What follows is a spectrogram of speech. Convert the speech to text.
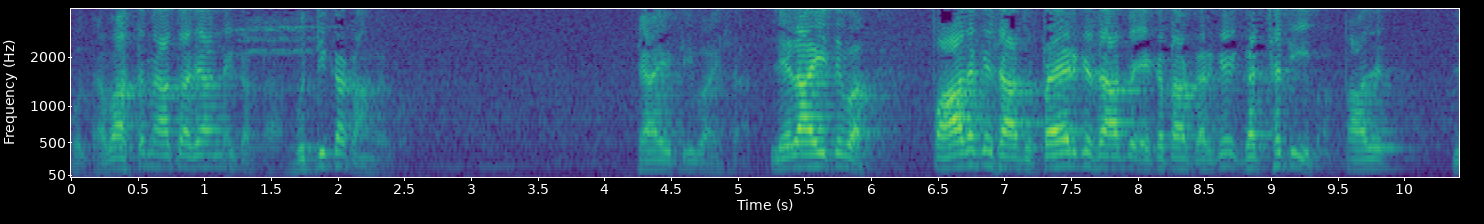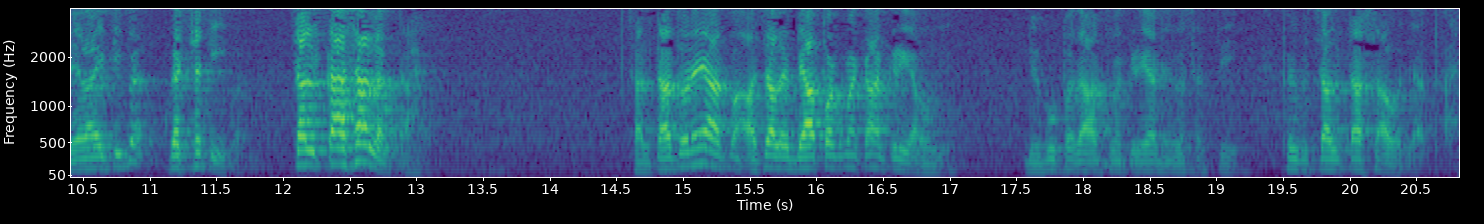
बोलता है। वास्तव में आत्मा ध्यान नहीं करता, बुद्धि का काम है वो। ध्यायती व ऐसा। लेलायती व पाद के साथ पैर के साथ एकता करके गच्छती पाद लेलायती व गच्छती व। चलता सा लगता है। चलता तो नहीं आत्मा। अचल व्यापक में कहा क्रिया होगी? विभू पदार्थ में क्रिया नहीं हो सकती। फिर भी चलता सा हो जाता है।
